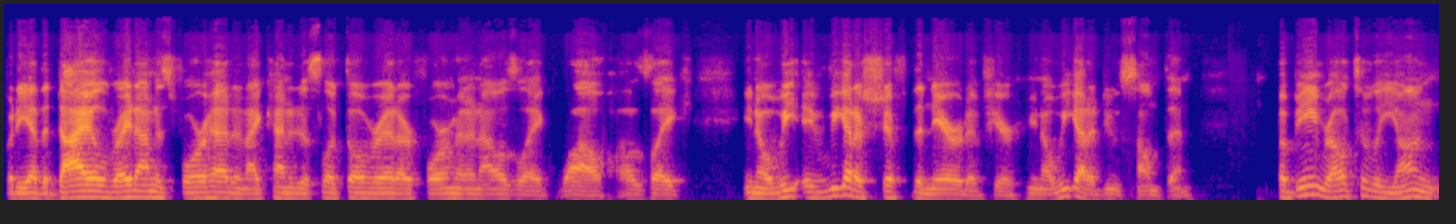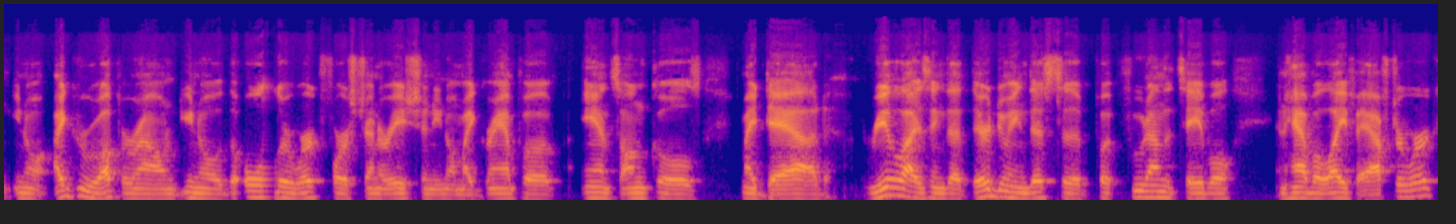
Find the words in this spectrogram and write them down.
but he had the dial right on his forehead and i kind of just looked over at our foreman and i was like wow. I was like you know we we got to shift the narrative here. You know we got to do something. But being relatively young, you know, I grew up around, you know, the older workforce generation, you know, my grandpa, aunts, uncles, my dad, realizing that they're doing this to put food on the table and have a life after work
